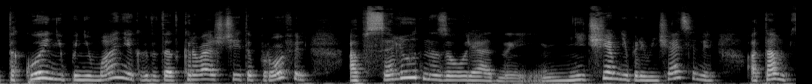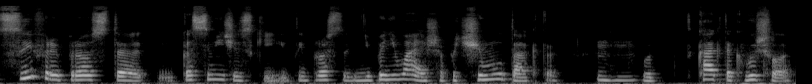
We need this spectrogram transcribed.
такое непонимание, когда ты открываешь чей-то профиль, абсолютно заурядный, ничем не примечательный, а там цифры просто космические, ты просто не понимаешь, а почему так-то? Угу. Вот как так вышло?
